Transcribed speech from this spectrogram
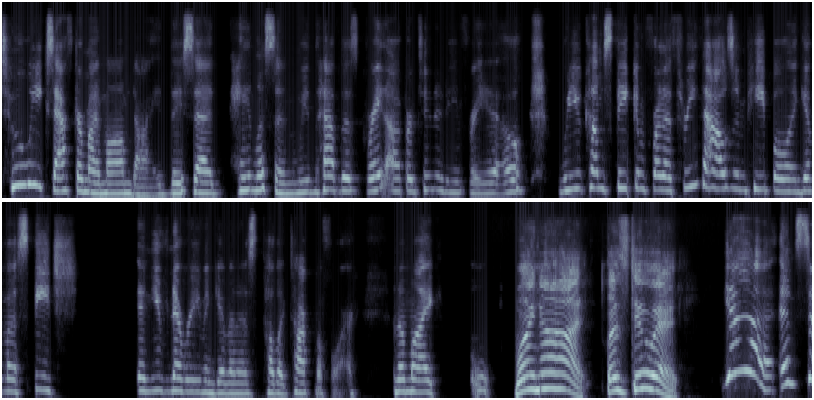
two weeks after my mom died, they said, Hey, listen, we have this great opportunity for you. Will you come speak in front of 3,000 people and give a speech? And you've never even given a public talk before. And I'm like, Why not? Let's do it. Yeah. And so,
